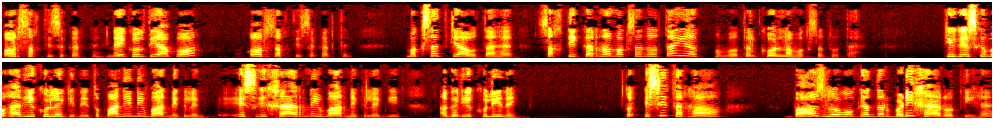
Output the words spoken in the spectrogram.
اور سختی سے کرتے ہیں۔ نہیں کھلتی آپ اور اور سختی سے کرتے مقصد کیا ہوتا ہے؟ سختی کرنا مقصد ہوتا ہے یا بوتل کھولنا مقصد ہوتا ہے؟ کیونکہ اس کے بغیر یہ کھلے گی نہیں، تو پانی نہیں باہر نکلے گی۔ اس کی خیر نہیں باہر نکلے گی۔ اگر یہ کھلی نہیں۔ تو اسی طرح بعض لوگوں کے اندر بڑی خیر ہوتی ہے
